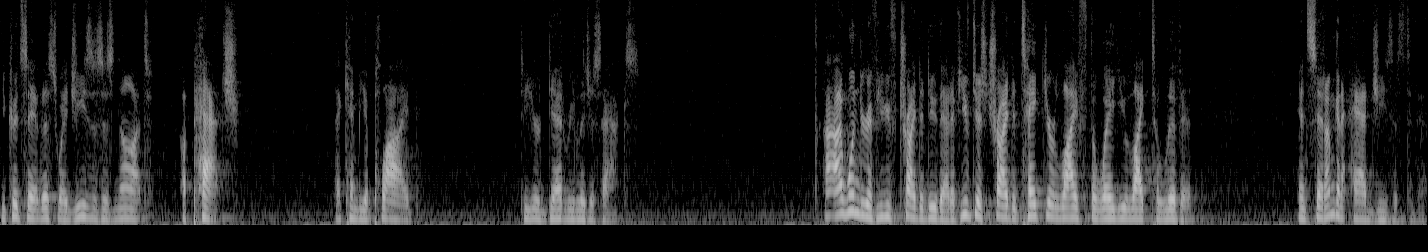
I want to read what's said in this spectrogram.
You could say it this way Jesus is not a patch that can be applied to your dead religious acts. I wonder if you've tried to do that, if you've just tried to take your life the way you like to live it and said, I'm going to add Jesus to this.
